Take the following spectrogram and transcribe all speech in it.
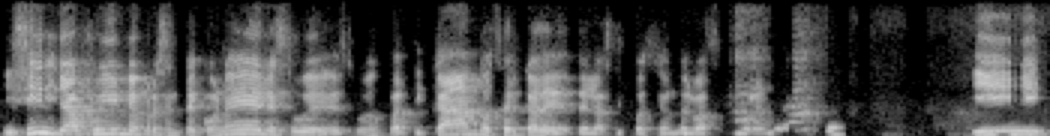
Y sí, ya fui, me presenté con él, estuve, estuvimos platicando acerca de, de la situación del básquetbol en México. Y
